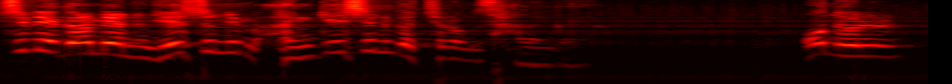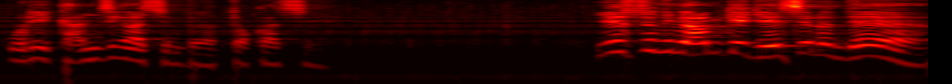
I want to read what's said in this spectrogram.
집에 가면 예수님 안 계시는 것처럼 사는 거예요. 오늘 우리 간증하신 분은 똑같이 예수님이 함께 계시는데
